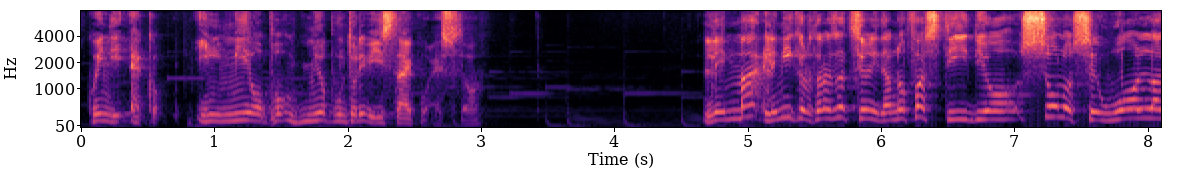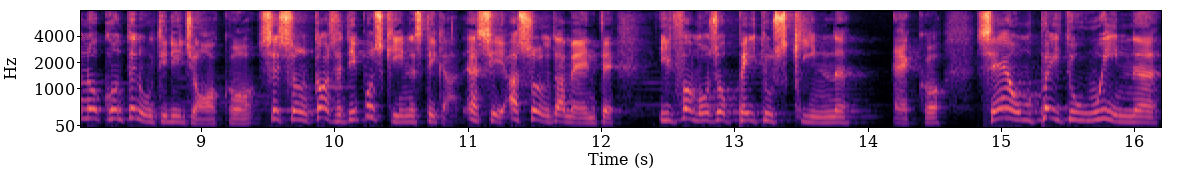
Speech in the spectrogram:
Quindi ecco, il mio, il mio punto di vista è questo. Le, ma- le, microtransazioni danno fastidio solo se wallano contenuti di gioco. Se sono cose tipo skin, sticate. Eh sì, assolutamente. Il famoso pay to skin. Ecco, se è un pay to win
